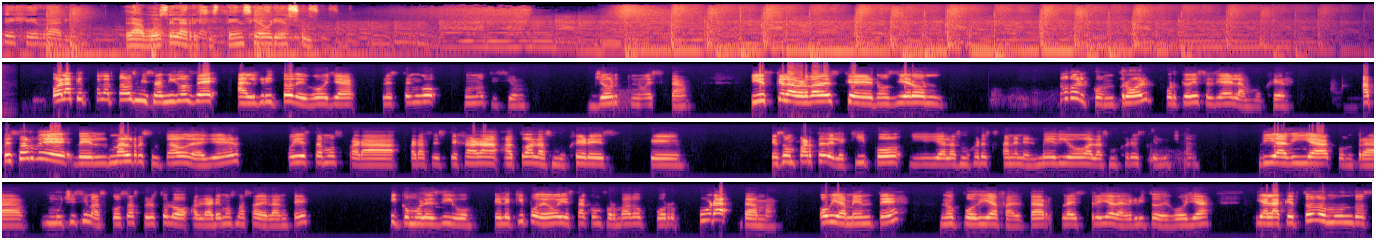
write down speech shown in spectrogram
AGDG Radio, la voz de la resistencia Azul. Hola, ¿qué tal a todos mis amigos de Al Grito de Goya? Les tengo una notición. John no está. Y es que la verdad es que nos dieron todo el control porque hoy es el Día de la Mujer a pesar de, del mal resultado de ayer, hoy estamos para, para festejar a, todas las mujeres que, que son parte del equipo y a las mujeres que están en el medio, a las mujeres que luchan día a día contra muchísimas cosas, pero esto lo hablaremos más adelante. Y como les digo, el equipo de hoy está conformado por pura dama. Obviamente no podía faltar la estrella del grito de Goya y a la que todo mundo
